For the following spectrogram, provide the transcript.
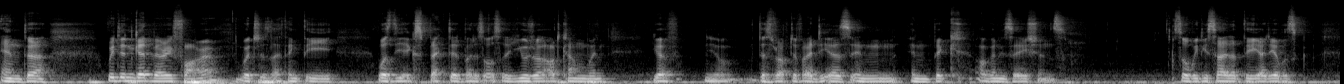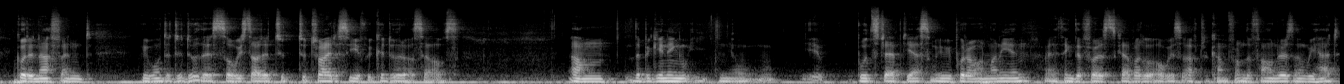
And uh, we didn't get very far, which is I think the was the expected, but it's also the usual outcome when you have you know disruptive ideas in in big organizations. So we decided the idea was good enough, and we wanted to do this. So we started to, to try to see if we could do it ourselves. Um, the beginning, you know, bootstrapped, yes. We put our own money in. I think the first capital always have to come from the founders, and we had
